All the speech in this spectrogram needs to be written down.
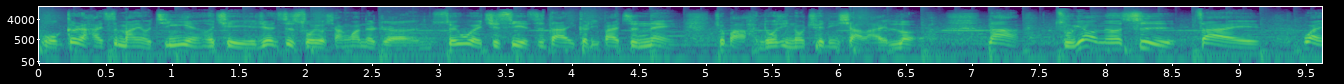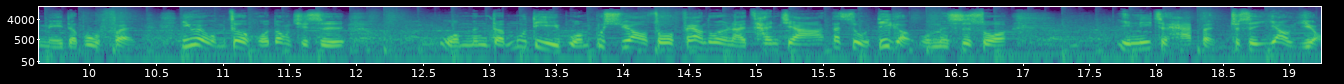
我个人还是蛮有经验，而且也认识所有相关的人，所以我也其实也是在一个礼拜之内就把很多事情都确定下来了。那主要呢是在外媒的部分，因为我们这个活动其实我们的目的，我们不需要说非常多人来参加，但是我第一个我们是说，it need to happen，就是要有。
